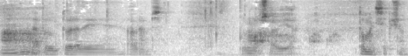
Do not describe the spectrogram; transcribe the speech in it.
Ah. la productora de Abrams. Pues no lo sabía. Toma Inception.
